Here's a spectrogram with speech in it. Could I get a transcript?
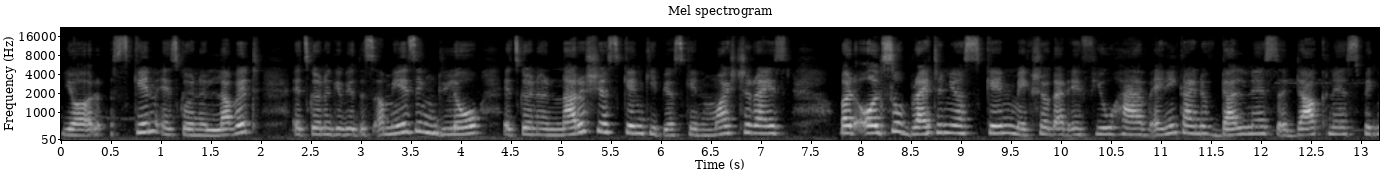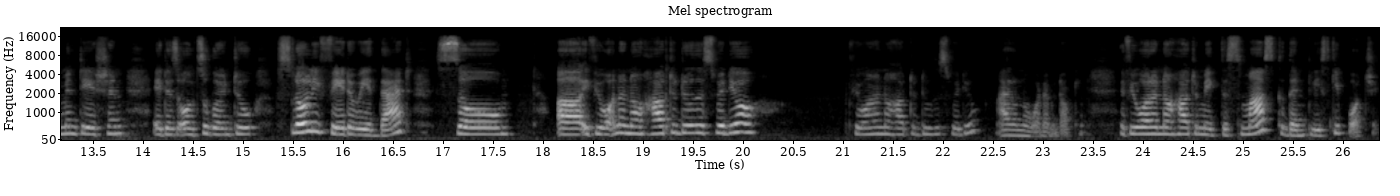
Your skin is going to love it. It's going to give you this amazing glow. It's going to nourish your skin keep your skin moisturized but also brighten your skin. Make sure that if you have any kind of dullness darkness pigmentation it is also going to slowly fade away that. So uh, if you want to know how to do this video if you want to know how to do this video I don't know what I'm talking. If you want to know how to make this mask then please keep watching.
